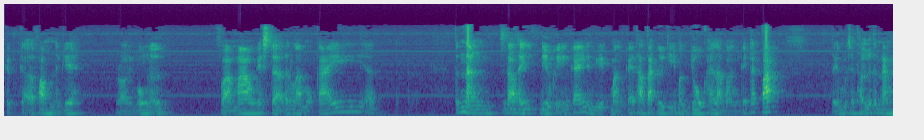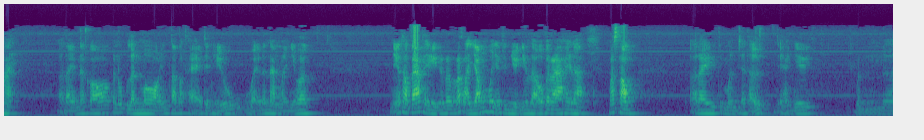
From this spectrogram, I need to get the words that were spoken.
kích cỡ phong này kia rồi ngôn ngữ. Và mouse gesture tức là một cái à, tính năng chúng ta có thể điều khiển cái trình duyệt bằng cái thao tác cử chỉ bằng chuột hay là bằng cái trackpad. Thì mình sẽ thử cái tính năng này. Ở đây nó có cái nút lên mò chúng ta có thể tìm hiểu về tính năng này nhiều hơn. Những thao tác thì rất là giống với những trình duyệt như là Opera hay là Maston ở đây thì mình sẽ thử chẳng hạn như mình ờ,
